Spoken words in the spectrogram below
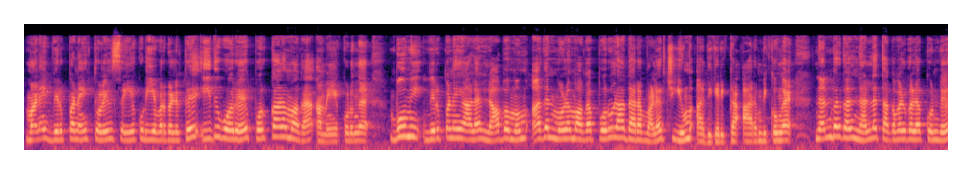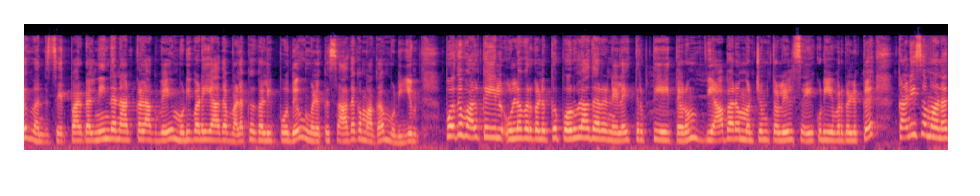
மனை விற்பனை தொழில் செய்யக்கூடியவர்களுக்கு இது ஒரு பொற்காலமாக அமைய கொடுங்க. பூமி விற்பனையாளர் லாபமும் அதன் மூலம் மூலமாக பொருளாதார வளர்ச்சியும் அதிகரிக்க ஆரம்பிக்குங்க. நண்பர்கள் நல்ல தகவல்களை கொண்டு வந்து சேர்ப்பார்கள். நீண்ட நாட்களாகவே முடிவடையாத வழக்குகள் இப்போது உங்களுக்கு சாதகமாக முடியும். பொது வாழ்க்கையில் உள்ளவர்களுக்கு பொருளாதார நிலை திருப்தியை தரும். வியாபாரம் மற்றும் தொழில் செய்யக்கூடியவர்களுக்கு கணிசமான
